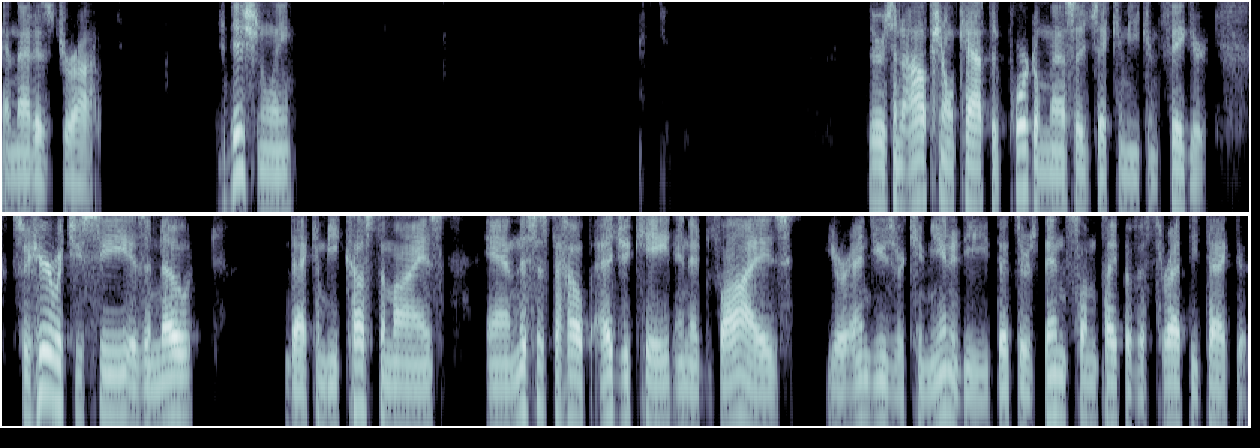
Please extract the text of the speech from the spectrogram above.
and that is dropped. Additionally, there's an optional captive portal message that can be configured. So here what you see is a note that can be customized, and this is to help educate and advise your end user community that there's been some type of a threat detected.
